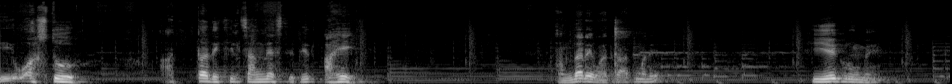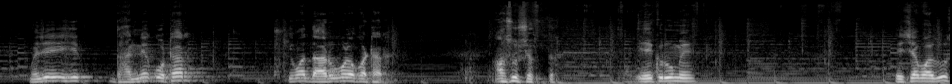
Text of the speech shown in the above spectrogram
ही वास्तू आत्ता देखील चांगल्या स्थितीत आहे. अंधार आहे मात्र आतमध्ये. ही एक रूम आहे. म्हणजे हे धान्य कोठार किंवा दारुगोळा कोठार असू शकतं. एक रूम आहे. याच्या बाजूस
